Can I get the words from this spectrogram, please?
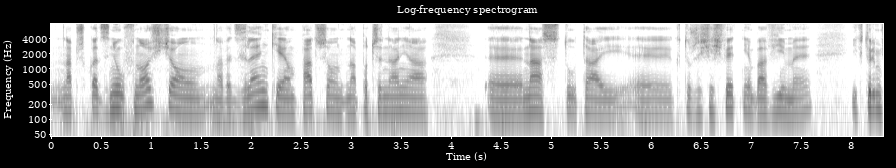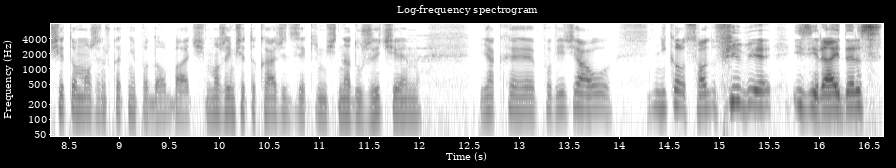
na przykład z nieufnością, nawet z lękiem patrzą na poczynania e, nas tutaj, e, którzy się świetnie bawimy i którym się to może na przykład nie podobać, może im się to kojarzyć z jakimś nadużyciem. Jak e, powiedział Nicholson w filmie Easy Riders,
